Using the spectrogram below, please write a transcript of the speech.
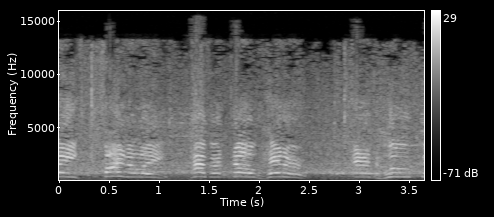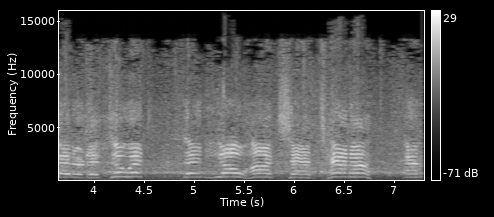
They finally have a no-hitter, and who better to do it than Johan Santana? And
